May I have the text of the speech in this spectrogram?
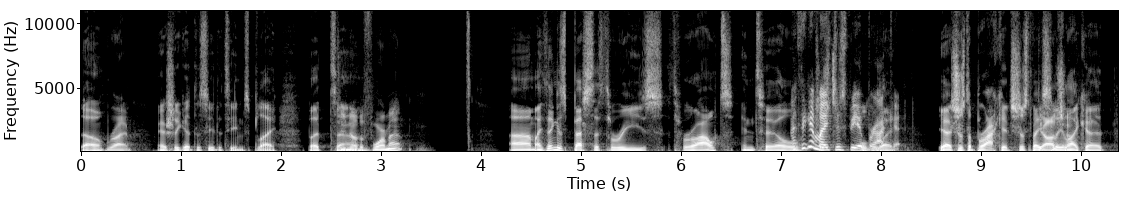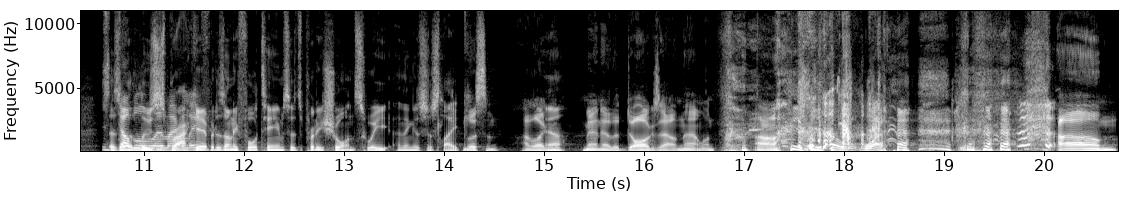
So Right. we actually get to see the teams play. But Do you know the um, format? um, I think it's best of threes throughout until I think it might just be a all way. bracket. Yeah, it's just a bracket. It's just basically Gotcha. like a Just there's a losers them, bracket, but there's only four teams, so it's pretty short and sweet. I think it's just like Listen, I like Yeah. Man had the dogs out in that one. Uh, know, what? um,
